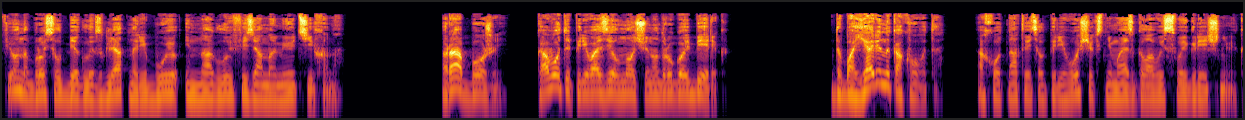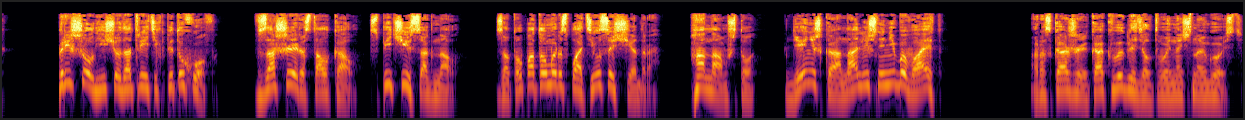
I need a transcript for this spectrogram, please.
Фиона бросил беглый взгляд на рябую и наглую физиономию Тихона. «Раб божий, кого ты перевозил ночью на другой берег?» «Да боярина какого-то», — охотно ответил перевозчик, снимая с головы свой гречневик. «Пришел еще до третьих петухов. В зашей растолкал, с печи согнал. Зато потом и расплатился щедро. А нам что? Денежка, она лишней не бывает. Расскажи, как выглядел твой ночной гость?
